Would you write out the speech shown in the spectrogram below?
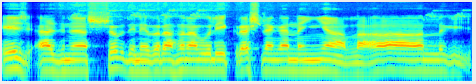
એ જ આજના શુભ દિને પ્રાર્થના બોલી કૃષ્ણ કનૈયા લાલ કી જય.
